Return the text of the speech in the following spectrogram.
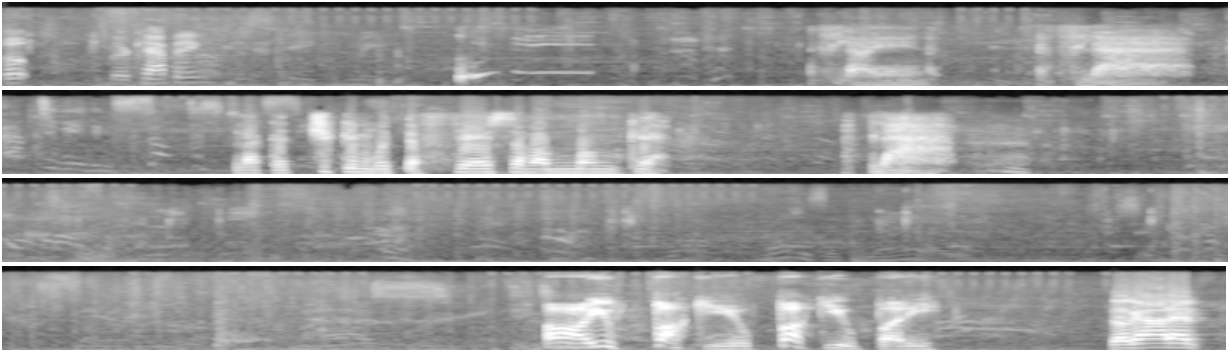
Oh, they're capping. Flying. Fly. Like a chicken with the face of a monkey. Fly. Oh, you fuck you. Fuck you, buddy. Still got him.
